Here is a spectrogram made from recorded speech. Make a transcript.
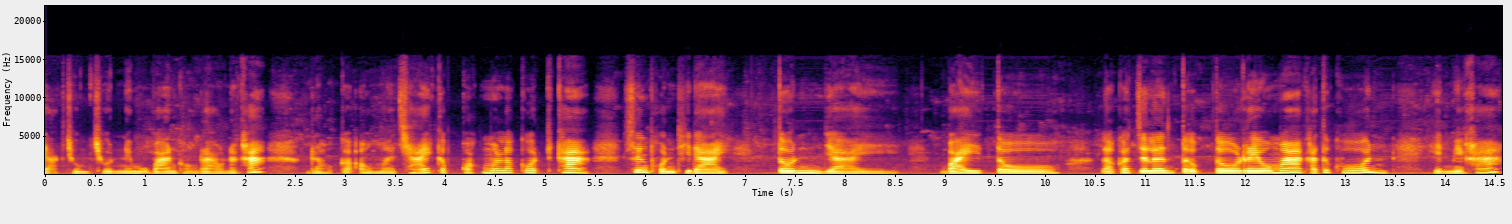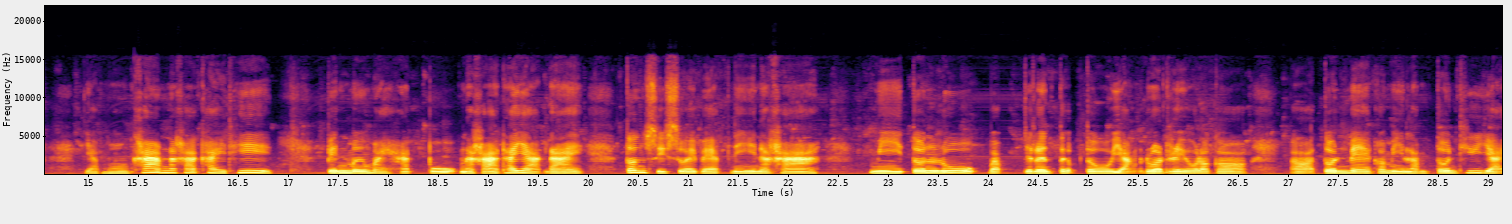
จากชุมชนในหมู่บ้านของเรานะคะ เราก็เอามาใช้กับกวักมรกตค่ะ ซึ่งผลที่ได้ต้นใหญ่ ใบโต แล้วก็เจริญเติบโตเร็วมากค่ะทุกคน เห็นไหมคะ อย่ามองข้ามนะคะ ใครที่เป็นมือใหม่หัดปลูกนะคะ ถ้าอยากได้ต้นสวยๆแบบนี้นะคะ มีต้นลูกแบบเจริญเติบโตอย่างรวดเร็ว แล้วก็ต้นแม่ก็มีลำต้นที่ใหญ่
